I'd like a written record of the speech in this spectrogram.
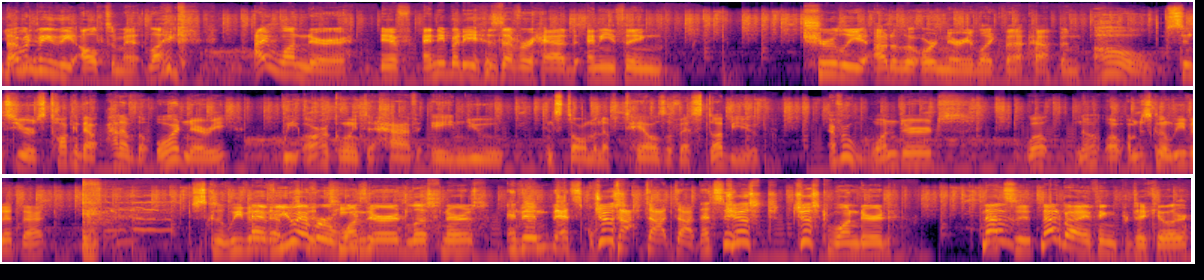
That would be the ultimate. Like, I wonder if anybody has ever had anything truly out of the ordinary like that happen. Oh, since you're talking about out of the ordinary, we are going to have a new installment of Tales of SW. Ever wondered? Well, no, I'm just gonna leave it at that. just gonna leave it at Have you ever tease it, wondered, listeners? And then that's Just- dot dot dot. That's it. Just, just wondered. Not, That's it. not about anything particular.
